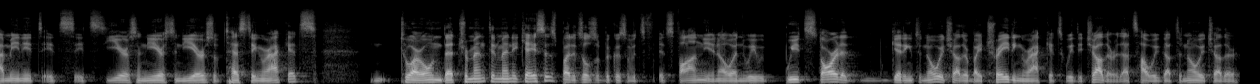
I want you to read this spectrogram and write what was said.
I mean, it's it's it's years and years and years of testing rackets to our own detriment in many cases, but it's also because of it's it's fun, you know. And we we started getting to know each other by trading rackets with each other. That's how we got to know each other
